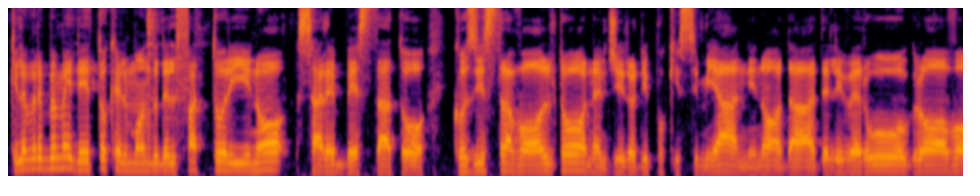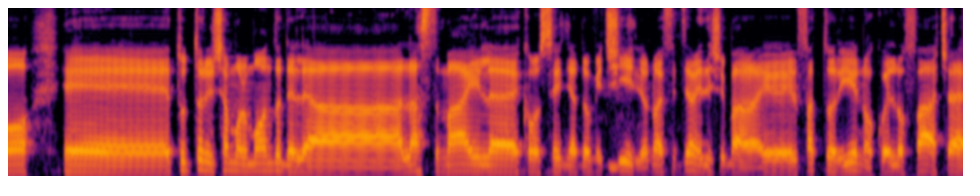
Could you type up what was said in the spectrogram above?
Chi l'avrebbe mai detto che il mondo del fattorino sarebbe stato così stravolto nel giro di pochissimi anni, no? Da Deliveroo, Glovo, e tutto diciamo il mondo della last mile consegna a domicilio, no? Effettivamente dici, bah, il fattorino, quello fa, cioè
